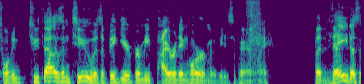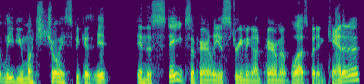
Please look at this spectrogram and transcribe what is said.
20, 2002 was a big year for me pirating horror movies apparently. But they doesn't leave you much choice because it in the states apparently is streaming on paramount plus but in canada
